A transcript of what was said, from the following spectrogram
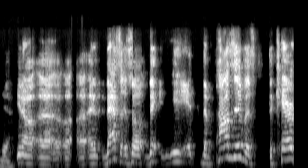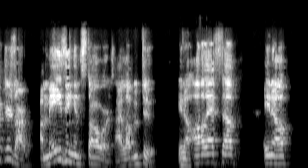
Yeah. You know, uh, uh, uh, and that's so. The, it, the positive is the characters are amazing in Star Wars. I love them too. You know, all that stuff. You know,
